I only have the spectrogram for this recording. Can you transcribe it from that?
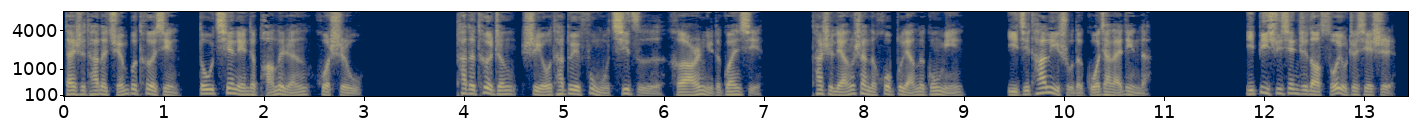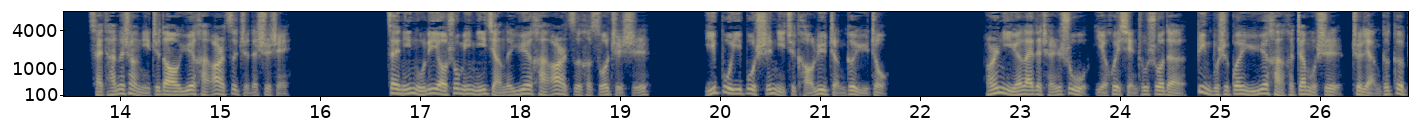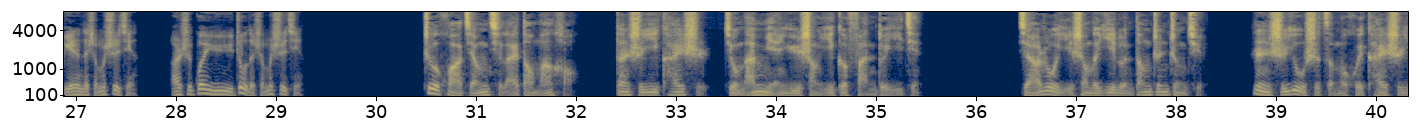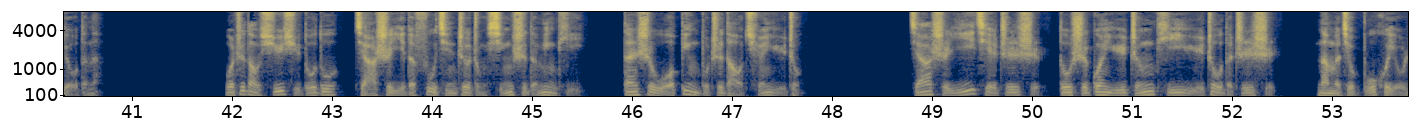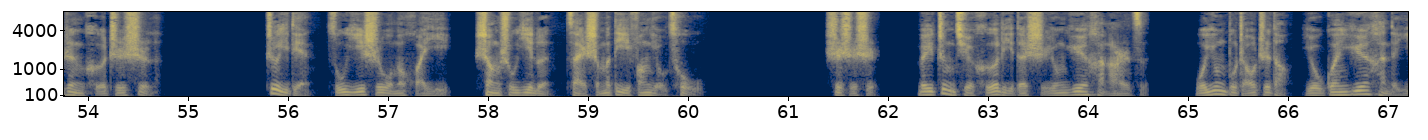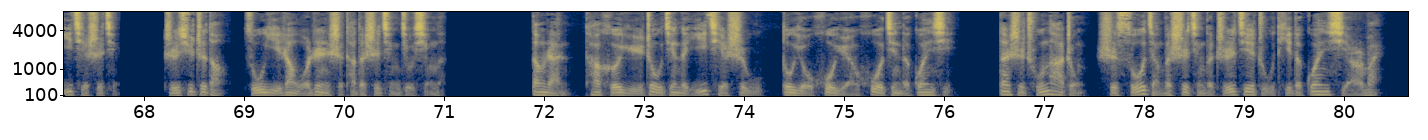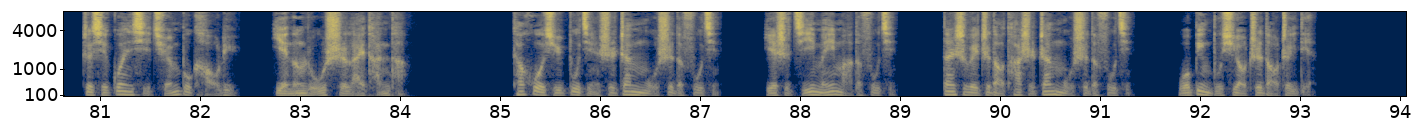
但是他的全部特性都牵连着旁的人或事物，他的特征是由他对父母、妻子和儿女的关系，他是良善的或不良的公民，以及他隶属的国家来定的。你必须先知道所有这些事，才谈得上你知道约翰二字指的是谁。在你努力要说明你讲的约翰二字和所指时，一步一步使你去考虑整个宇宙，而你原来的陈述也会显出说的并不是关于约翰和詹姆士这两个个别人的什么事情，而是关于宇宙的什么事情。这话讲起来倒蛮好，但是一开始就难免遇上一个反对意见。假若以上的议论当真正确，认识又是怎么会开始有的呢？我知道许许多多假设乙的父亲这种形式的命题，但是我并不知道全宇宙。假使一切知识都是关于整体宇宙的知识，那么就不会有任何知识了。这一点足以使我们怀疑上述议论在什么地方有错误。事实是，为正确合理的使用“约翰”二字，我用不着知道有关约翰的一切事情，只需知道足以让我认识他的事情就行了。当然，他和宇宙间的一切事物都有或远或近的关系，但是除那种是所讲的事情的直接主题的关系而外，这些关系全部考虑，也能如实来谈他。他或许不仅是詹姆士的父亲，也是吉美玛的父亲。但是为知道他是詹姆士的父亲，我并不需要知道这一点。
